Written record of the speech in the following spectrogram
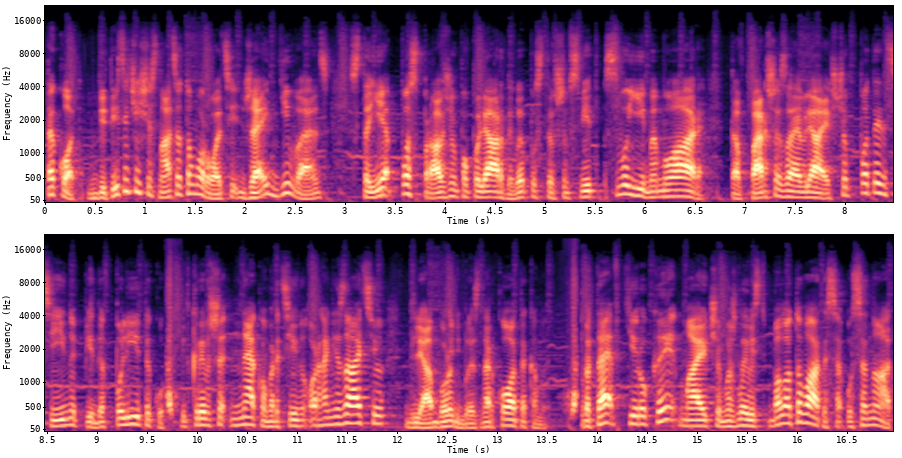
Так от, в 2016 році Джей Ді Венс стає по-справжньому популярний, випустивши в світ свої мемуари, та вперше заявляє, що потенційно піде в політику, відкривши некомерційну організацію для боротьби з наркотиками. Проте в ті роки, маючи можливість балотуватися у Сенат,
